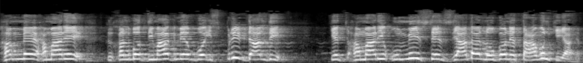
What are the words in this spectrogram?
हम में हमारे कल्बो दिमाग में वो स्प्रिट डाल दी कि हमारी उम्मीद से ज़्यादा लोगों ने ताउन किया है।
